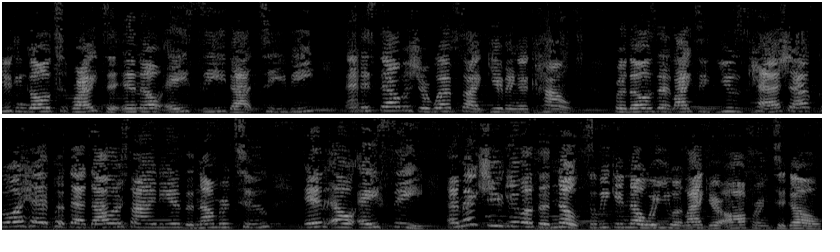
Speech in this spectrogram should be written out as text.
You can go to, right to nlac.tv and establish your website giving account. For those that like to use Cash App, go ahead, put that dollar sign in, the number two, NLAC. And make sure you give us a note so we can know where you would like your offering to go.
